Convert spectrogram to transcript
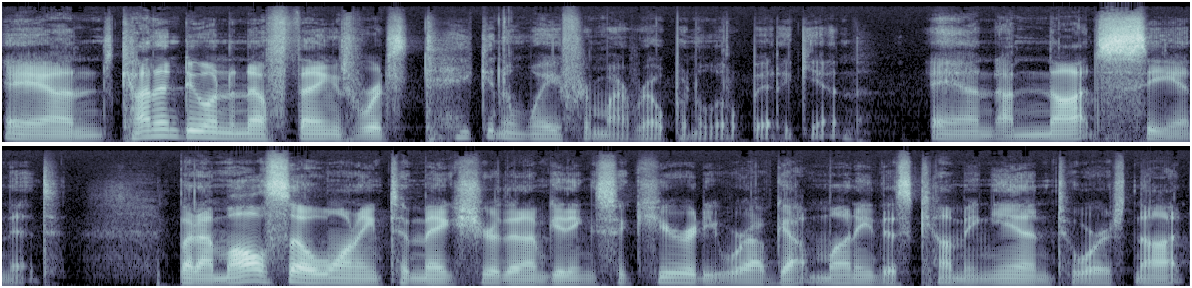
and kind of doing enough things where it's taken away from my roping a little bit again. And I'm not seeing it. But I'm also wanting to make sure that I'm getting security where I've got money that's coming in to where it's not,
